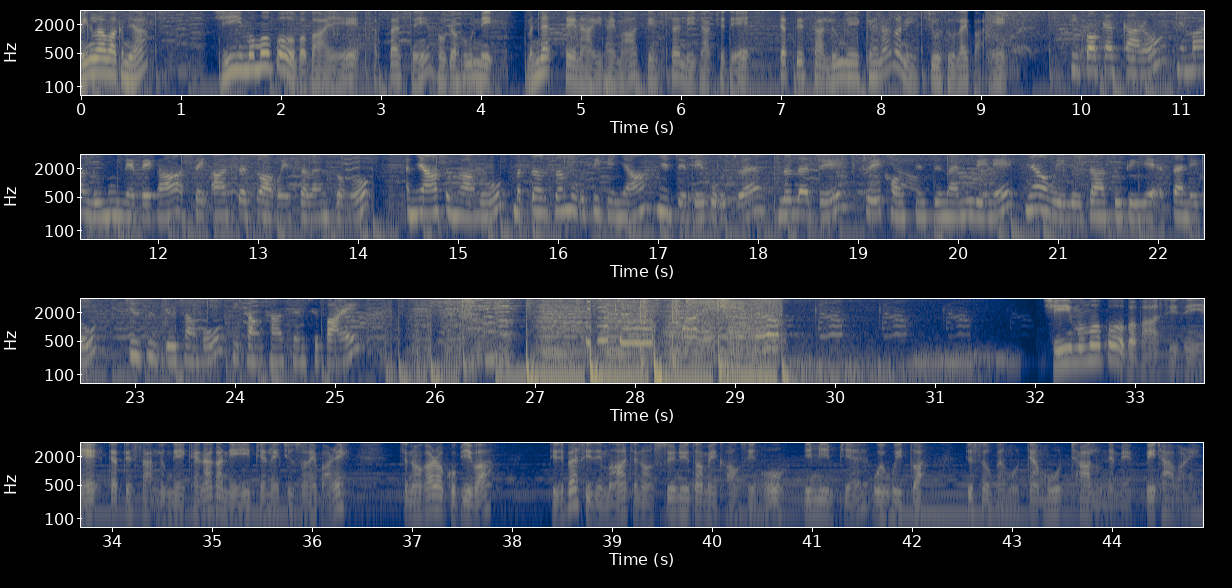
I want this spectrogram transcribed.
မင်္ဂလာပါခင်ဗျာရီမမောပေါ်ပပရဲ့အပတ်စဉ်ဗုဒ္ဓဟူးနေ့မနက်10:00နာရီတိုင်းမှာတင်ဆက်နေကြဖြစ်တဲ့တက်သစ္စာလူငယ်ကဏ္ဍကနေကြိုဆိုလိုက်ပါတယ်ဒီ podcast ကတော့မြမလူမှုနယ်ပယ်ကစိတ်အားတက်ကြွပွဲဇလန်းစုံကိုအများသူငါကိုမတန်ဆွမ်းမှုအသိပညာမြင့်တင်ပေးဖို့အတွက်လွတ်လပ်တဲ့တွေးခေါ်ဆင်ခြင်နိုင်မှုတွေနဲ့မျှဝေလိုကြသူတွေရဲ့အသံတွေကိုပြုစုပြောင်းထောင်ဖို့တည်ထောင်ထားခြင်းဖြစ်ပါတယ် ရီမမပေါ်ပပအစီအစဉ်ရဲ့တက်သစ္စာလူငယ်ကဏ္ဍကနေပြန်လည်ကြိုဆိုလိုက်ပါတယ်ကျွန်တော်ကတော့ကိုပြပါဒီတစ်ပတ်စီစဉ်မှာကျွန်တော်ဆွေးနွေးသွားမယ့်ခေါင်းစဉ်ကိုမြင့်မြင့်ပြန်ဝေဝေသွားပြစ္ဆုတ်ပံကိုတန်မိုးထားလို့နာမည်ပေးထားပါတယ်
